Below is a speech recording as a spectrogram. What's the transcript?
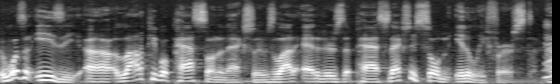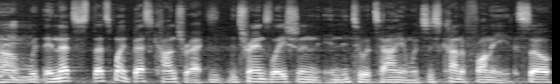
It wasn't easy. Uh, a lot of people passed on it, actually. There was a lot of editors that passed. It actually sold in Italy first. Mm. Um, with, and that's that's my best contract, the translation in, into Italian, which is kind of funny. So,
